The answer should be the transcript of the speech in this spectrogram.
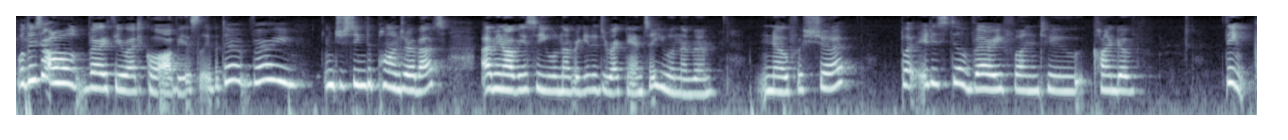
Well, these are all very theoretical, obviously, but they're very interesting to ponder about. I mean, obviously, you will never get a direct answer, you will never know for sure, but it is still very fun to kind of think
